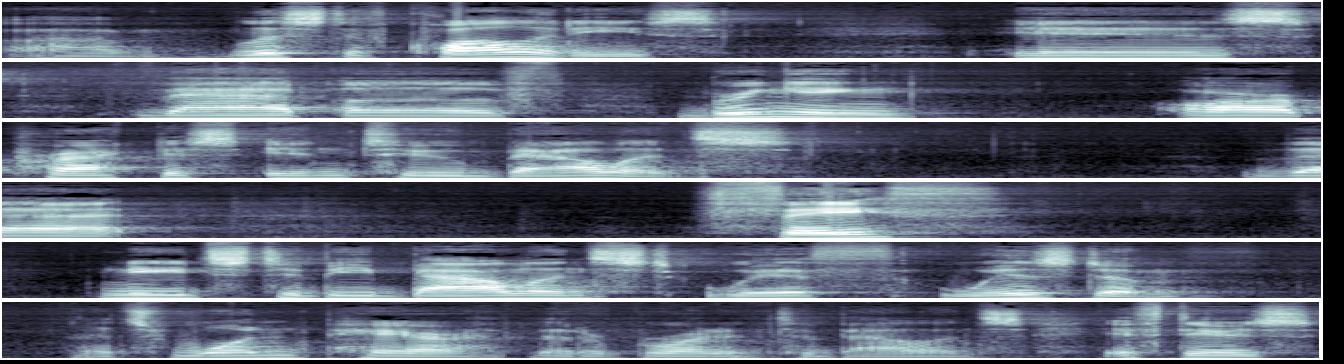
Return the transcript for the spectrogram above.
um, list of qualities is that of bringing our practice into balance. That faith needs to be balanced with wisdom. That's one pair that are brought into balance. If there's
